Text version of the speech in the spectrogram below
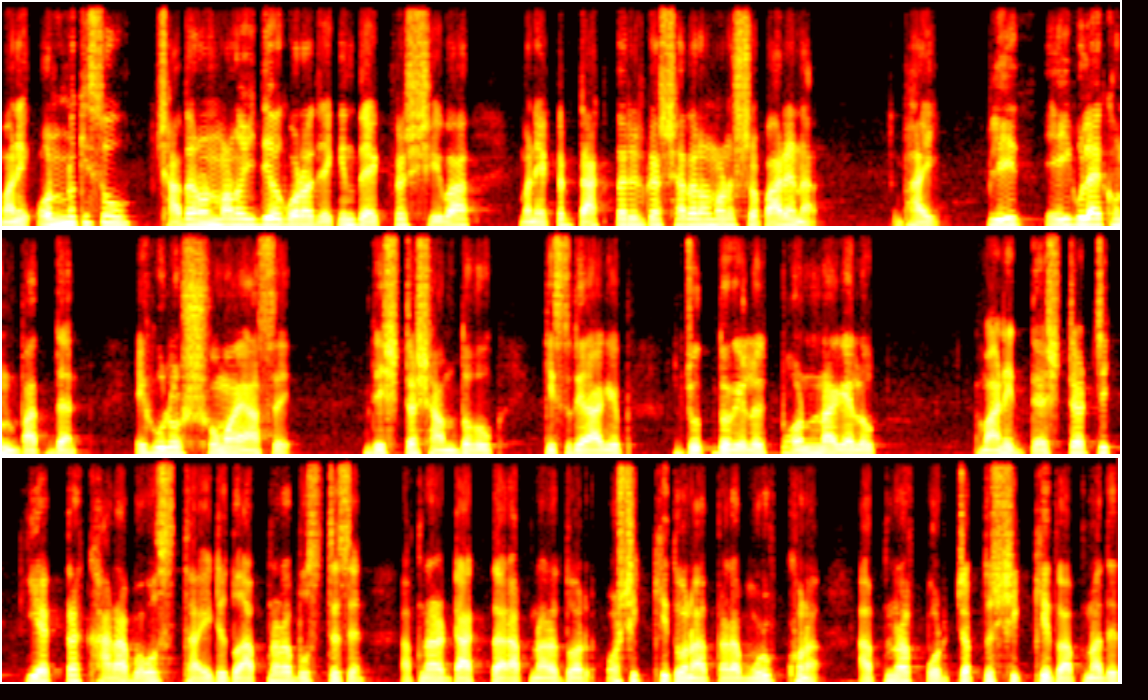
মানে অন্য কিছু সাধারণ মানুষ দিয়েও করা যায়, কিন্তু একটা সেবা মানে একটা ডাক্তারের কাজ সাধারণ মানুষরা পারে না। ভাই প্লিজ এইগুলো এখন বাদ দেন। এগুলোর সময় আছে। দেশটা শান্ত হোক। কিছুদিন আগে যুদ্ধ গেল, বন্যা গেল। মানে দেশটার যে কী একটা খারাপ অবস্থা, এটা তো আপনারা বুঝতেছেন। আপনারা ডাক্তার, আপনারা তো আর অশিক্ষিত না, আপনারা মূর্খ না। আপনারা পর্যাপ্ত শিক্ষিত, আপনাদের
